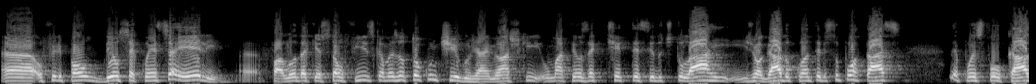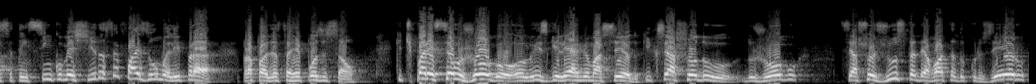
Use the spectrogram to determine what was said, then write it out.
Uh, o Filipão deu sequência a ele, uh, falou da questão física, mas eu tô contigo, Jaime. Eu acho que o Matheus é que tinha que ter sido titular e, e jogado o quanto ele suportasse. Depois, se for o caso, você tem cinco mexidas, você faz uma ali para fazer essa reposição. O que te pareceu o jogo, Luiz Guilherme Macedo? O que, que você achou do, do jogo? Você achou justa a derrota do Cruzeiro?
